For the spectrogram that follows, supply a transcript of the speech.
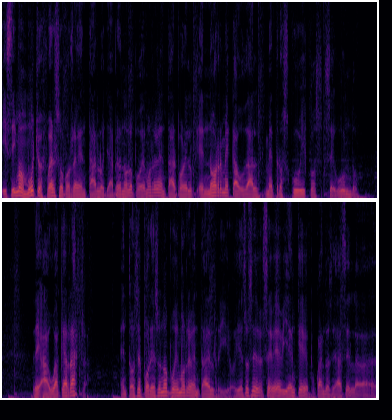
hicimos mucho esfuerzo por reventarlo ya, pero no lo podemos reventar por el enorme caudal metros cúbicos segundo de agua que arrastra. Entonces por eso no pudimos reventar el río. Y eso se, se ve bien que cuando se hace la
